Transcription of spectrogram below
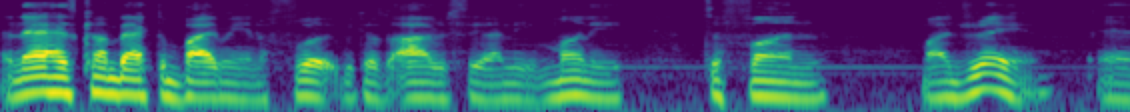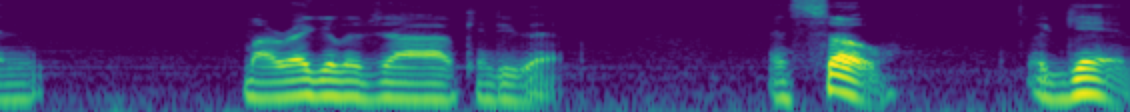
And that has come back to bite me in the foot because obviously I need money to fund my dream. And my regular job can do that. And so, again,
